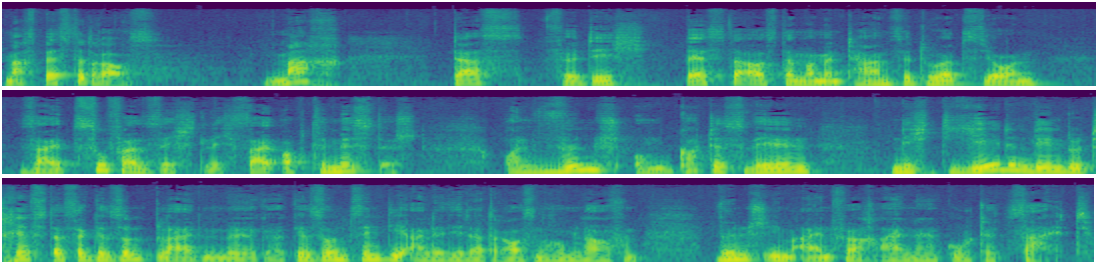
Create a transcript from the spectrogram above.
mach's Beste draus. Mach das für dich Beste aus der momentanen Situation. Sei zuversichtlich, sei optimistisch und wünsch um Gottes Willen nicht jedem, den du triffst, dass er gesund bleiben möge. Gesund sind die alle, die da draußen rumlaufen. Wünsch ihm einfach eine gute Zeit.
